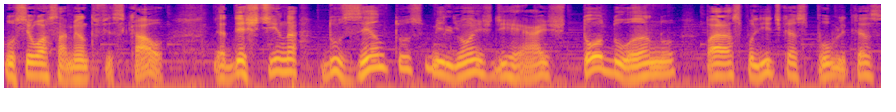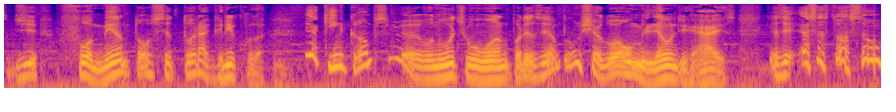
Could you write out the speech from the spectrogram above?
no seu orçamento fiscal, é, destina 200 milhões de reais todo ano para as políticas públicas de fomento ao setor agrícola. E aqui em Campos, eh, no último ano, por exemplo, não chegou a um milhão de reais. Quer dizer, essa situação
